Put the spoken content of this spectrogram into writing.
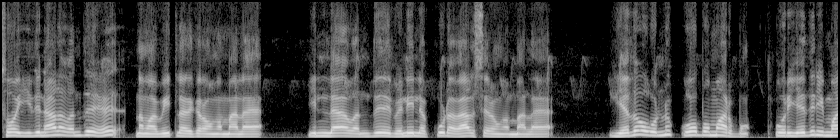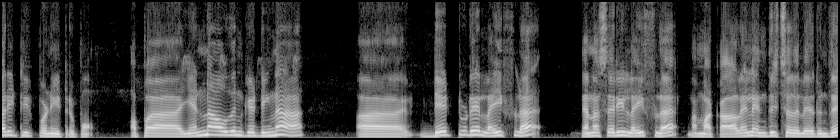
ஸோ இதனால் வந்து நம்ம வீட்டில் இருக்கிறவங்க மேலே இல்லை வந்து வெளியில் கூட வேலை செய்கிறவங்க மேலே ஏதோ ஒன்று கோபமாக இருப்போம். ஒரு எதிரி மாதிரி ட்ரீட் பண்ணிகிட்ருப்போம் அப்போ என்ன ஆகுதுன்னு கேட்டிங்கன்னா டே டு டே லைஃப்பில் தினசரி லைஃப்பில் நம்ம காலையில் எந்திரிச்சதுலேருந்து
